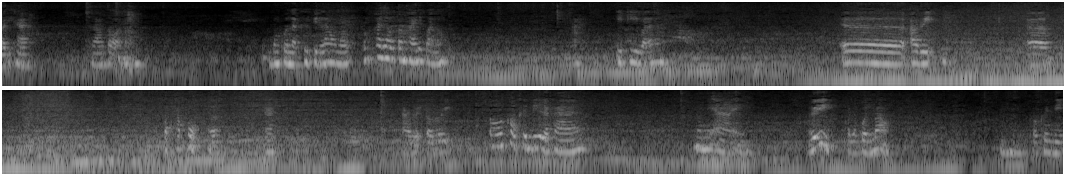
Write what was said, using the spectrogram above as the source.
วัสดีค่ะเล่าต่อเนาะบางคนอะคือกินเหล้าแล้วเอ้ยให้เราต้องท้ายดีกว่าเนาะอะ EP ก่อนแล้วกันเอ่ออาริเอ่อหกทับหกเอออะอาริอาริโอ้ขอคืนดีเหรอคะน้องไม่อาย เฮ้ยคนละคนเปล่าอือขอคืนดี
